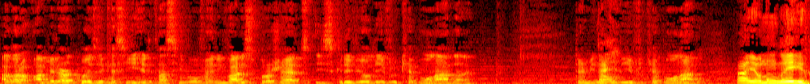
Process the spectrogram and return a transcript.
Agora, a melhor coisa é que assim, ele tá se envolvendo em vários projetos e escreveu o livro que é bom nada, né? Terminar o livro que é bom nada. Ah, eu não leio,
